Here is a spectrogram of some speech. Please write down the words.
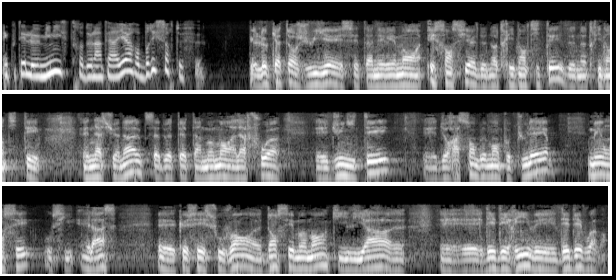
Écoutez le ministre de l'Intérieur, Brice Hortefeux. Le 14 juillet, c'est un élément essentiel de notre identité, de notre identité nationale. Ça doit être un moment à la fois euh, d'unité, euh, de rassemblement populaire, mais on sait aussi, hélas, euh, que c'est souvent dans ces moments qu'il y a des dérives et des dévoiements.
